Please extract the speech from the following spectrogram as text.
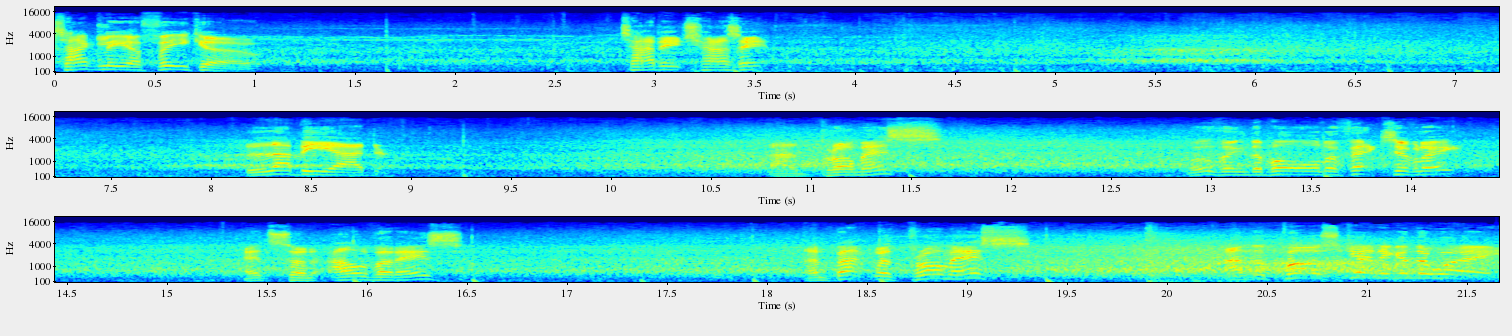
Tagliafico. Tadic has it. Labyad. And Promes. Moving the ball effectively. Edson Alvarez. And back with Promes. And the post getting in the way.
